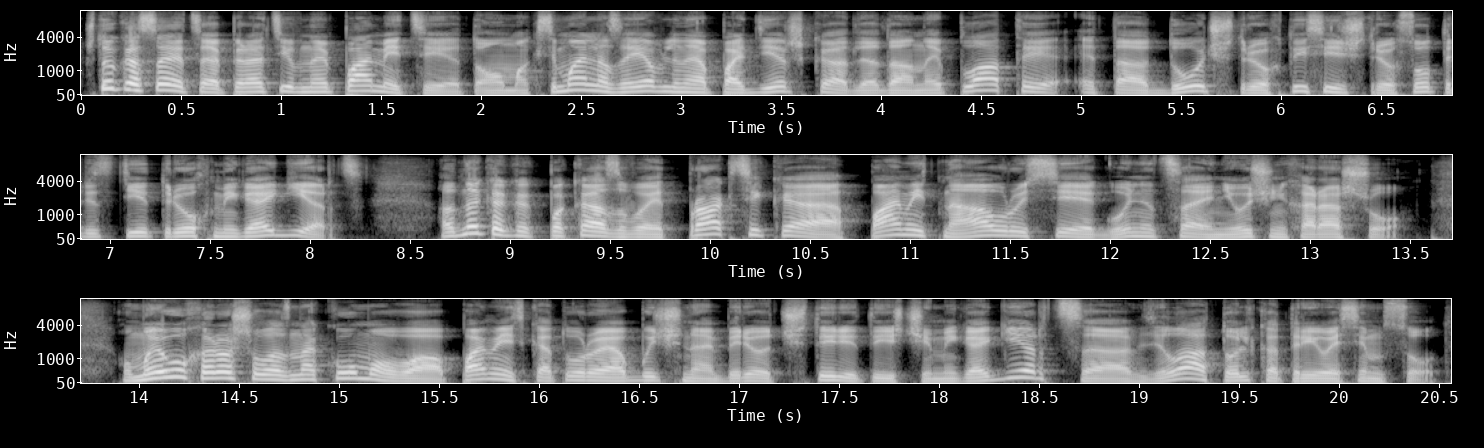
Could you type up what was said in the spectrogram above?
Что касается оперативной памяти, то максимально заявленная поддержка для данной платы это до 4333 МГц. Однако, как показывает практика, память на Аурусе гонится не очень хорошо. У моего хорошего знакомого память, которая обычно берет 4000 МГц, взяла только 3800.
